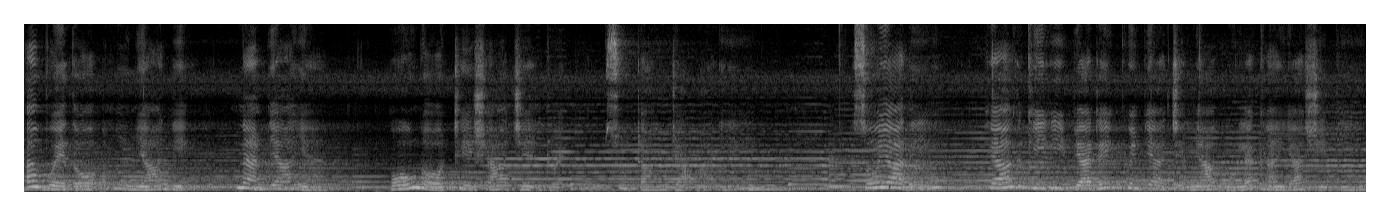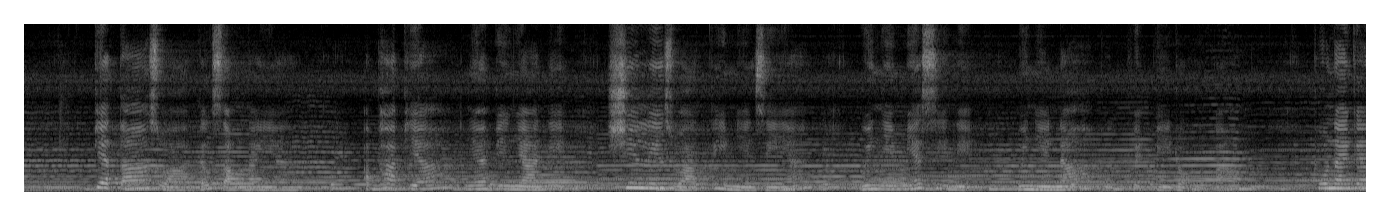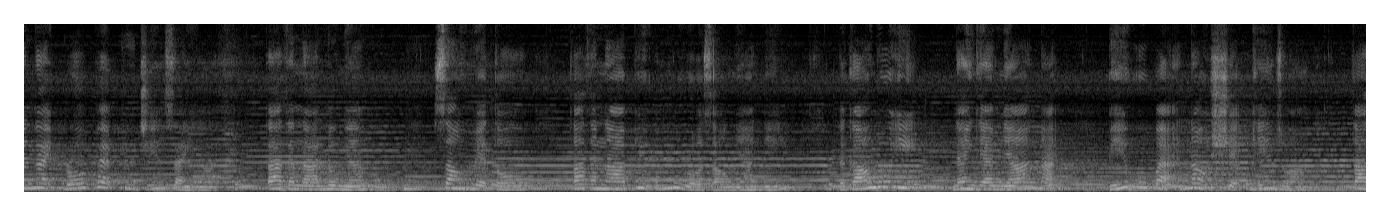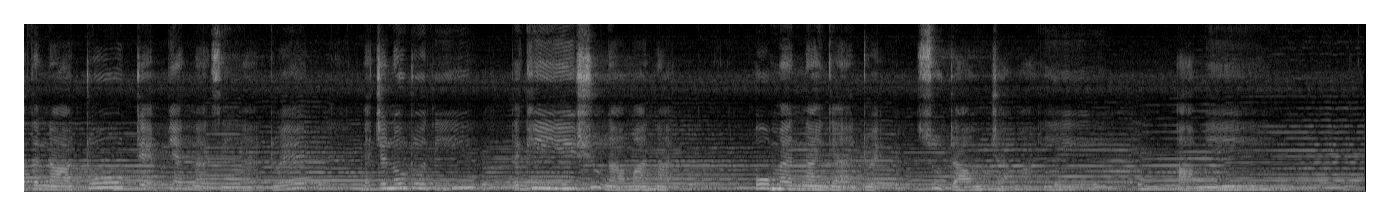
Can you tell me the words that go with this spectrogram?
အံ့ဖွယ်သောအမှုများနှင့်နှံ့ပြားရန်ဘုံတော်ထင်ရှားခြင်းအတွက်ဆုတောင်းကြပါ၏အစိုးရသည်ဖျားသခင်၏ဗျာဒိတ်ဖွင့်ပြချက်များကိုလက်ခံရရှိပြီးပြတ်သားစွာလှုပ်ဆောင်နိုင်ရန်အဖဖျားဉာဏ်ပညာနှင့်ရှင်းလင်းစွာသိမြင်စေရန်ဝိညာဉ်မျက်စိနှင့်ဝိညာဉ်နာကိုဖွင့်ပေးတော်မူပါ ထိုနိုင်ငံ၌ပရောဖက်ပြုခြင်းဆိုင်ရာသာသနာလုပ်ငန်းကိုဆောင်ရွက်သောသာသနာပြုအမှုတော်ဆောင်များနှင့်၎င်းတို့၏နိုင်ငံများ၌ဘေးဥပအနှောက်အယှက်ကင်းစွာသာသနာတိုးတက်ပြန့်နှံ့စေရန်အတွက်အကျွန်ုပ်တို့သည်သခင်ယေရှုနာမ၌အိုမန်နိုင်ငံအတွက်ဆုတောင်းကြပါ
